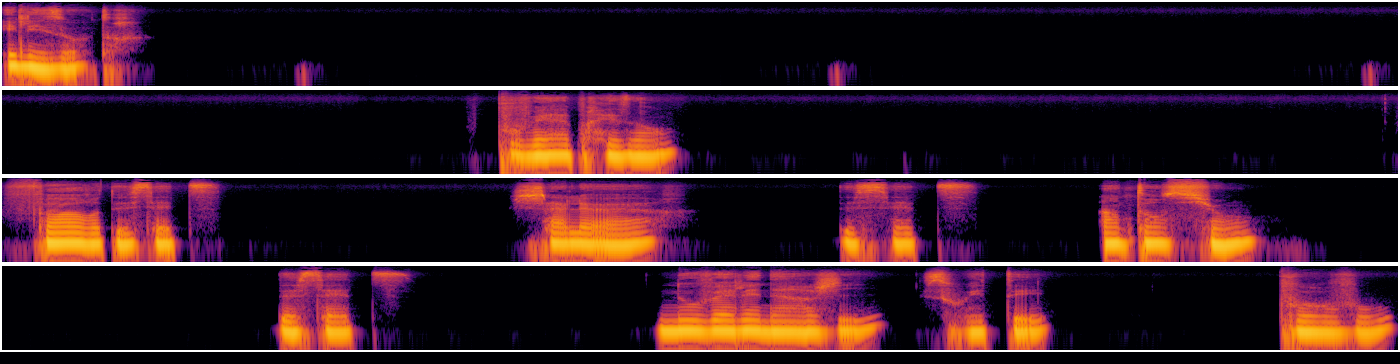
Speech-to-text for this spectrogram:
et les autres. pouvez à présent, fort de cette chaleur, de cette intention, de cette nouvelle énergie souhaitée pour vous,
